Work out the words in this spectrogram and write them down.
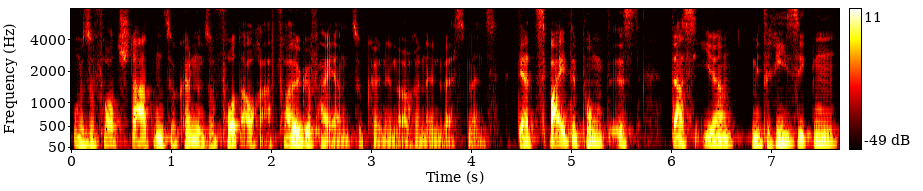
um sofort starten zu können und sofort auch Erfolge feiern zu können in euren Investments. Der zweite Punkt ist, dass ihr mit Risiken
